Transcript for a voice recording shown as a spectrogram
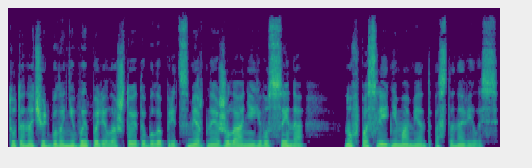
Тут она чуть было не выпалила, что это было предсмертное желание его сына, но в последний момент остановилась.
